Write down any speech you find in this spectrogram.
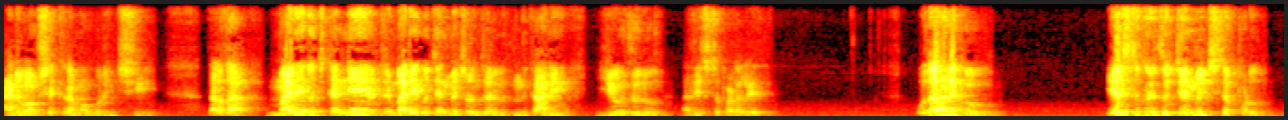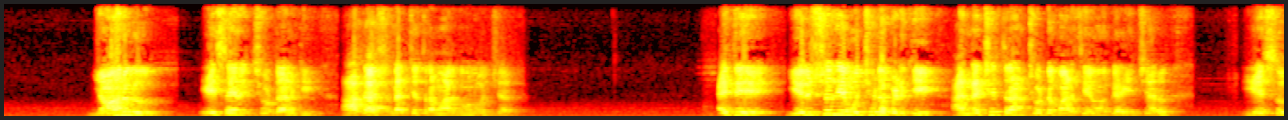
ఆయన వంశక్రమం గురించి. తర్వాత మరియకు కన్య అయినటువంటి మరియకు జన్మించడం జరుగుతుంది కానీ యూదులు అది ఇష్టపడలేదు. ఉదాహరణకు ఏసుక్రీస్తు జన్మించినప్పుడు జ్ఞానులు ఏసైని చూడడానికి ఆకాశ నక్షత్ర మార్గంలో వచ్చారు. అయితే ఎరుషలేం వచ్చేటప్పటికి ఆ నక్షత్రాన్ని చూడడం మనసు ఏమో గ్రహించారు? యేసు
